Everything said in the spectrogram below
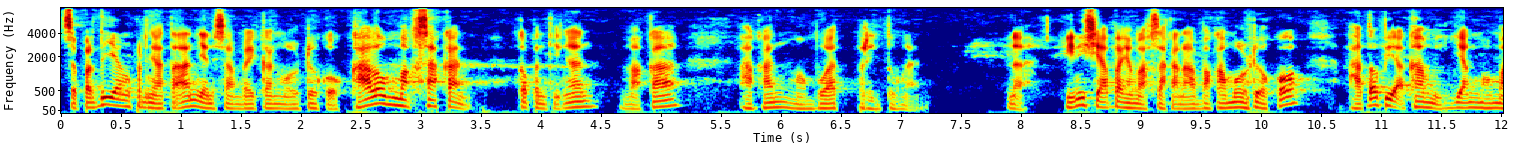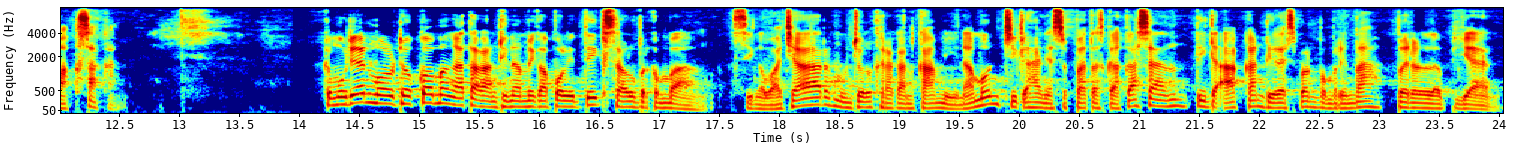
Seperti yang pernyataan yang disampaikan Muldoko, kalau memaksakan kepentingan, maka akan membuat perhitungan. Nah, ini siapa yang memaksakan? Apakah Muldoko atau pihak kami yang memaksakan? Kemudian Muldoko mengatakan dinamika politik selalu berkembang, sehingga wajar muncul gerakan kami. Namun jika hanya sebatas gagasan, tidak akan direspon pemerintah berlebihan.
